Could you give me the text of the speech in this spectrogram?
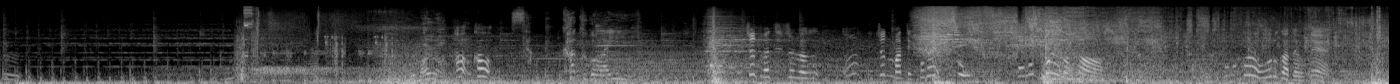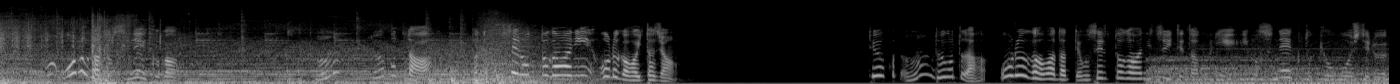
クあ顔。覚悟はいい。ちょっと待ってちょっと待ってちょっと待ってこれこの声がさこの声はオルガだよね。オルガとスネークが。ん？どういうことだ？だってオセロット側にオルガはいたじゃん。っていうことん？どういうことだ？オルガはだってオセロット側についてたのに今スネークと共謀してる。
